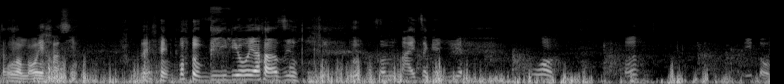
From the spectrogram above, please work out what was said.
等我攞一下先，你嚟帮我 video 一下先。咁大只嘅鱼啊！哇，吓呢度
